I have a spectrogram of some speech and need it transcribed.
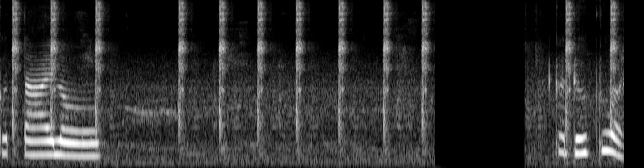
ก็ตายหรอก กระดึบด้วย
